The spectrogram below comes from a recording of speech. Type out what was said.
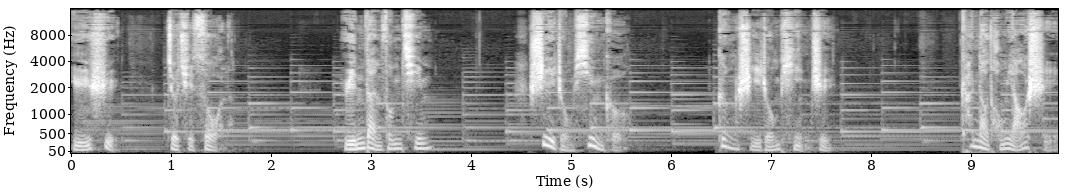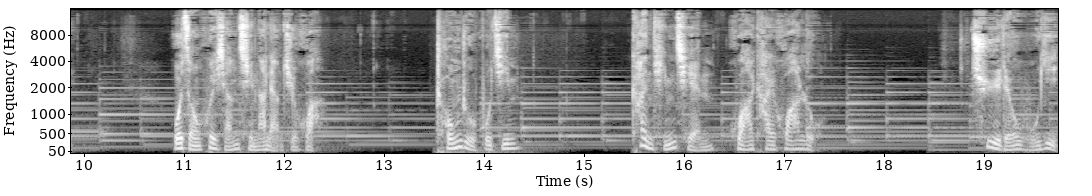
于是就去做了。云淡风轻。是一种性格，更是一种品质。看到童谣时，我总会想起那两句话：“宠辱不惊，看庭前花开花落；去留无意，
